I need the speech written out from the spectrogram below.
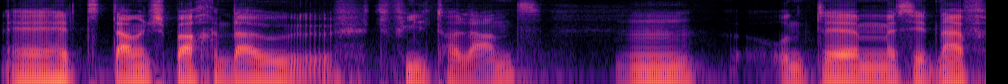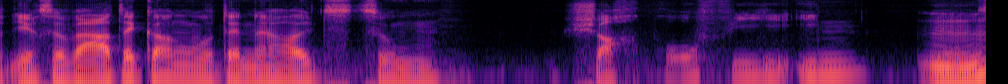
äh, hat dementsprechend auch viel Talent. Mhm. Und ähm, man sieht einfach ihr so Werdegang, wo dann halt zum Schachprofi in Mhm.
